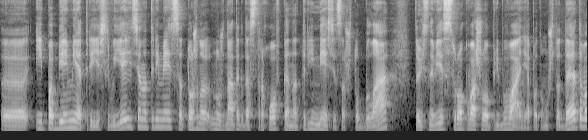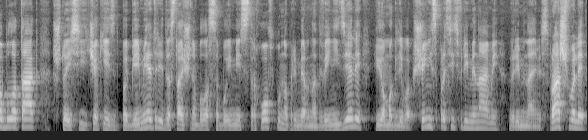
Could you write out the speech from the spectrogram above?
Э, и по биометрии, если вы едете на 3 месяца, тоже нужна тогда страховка на 3 месяца, чтобы была, то есть на весь срок вашего пребывания. Потому что до этого было так, что если человек ездит по биометрии, достаточно было с собой иметь страховку, например, на 2 недели. Ее могли вообще не спросить временами, временами спрашивали.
